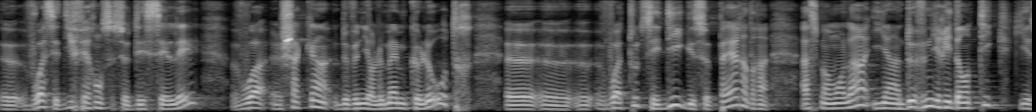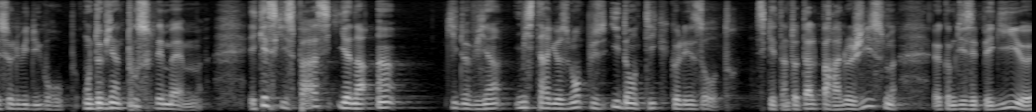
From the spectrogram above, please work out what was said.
euh, voit ces différences se déceler, voit chacun devenir le même que l'autre, voit toutes ces digues se perdre, à ce moment-là, il y a un devenir identique qui est celui du groupe. On devient tous les mêmes. Et qu'est-ce qui se passe? Il y en a un qui devient mystérieusement plus identique que les autres. Ce qui est un total paralogisme. Euh, comme disait Peggy, euh,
